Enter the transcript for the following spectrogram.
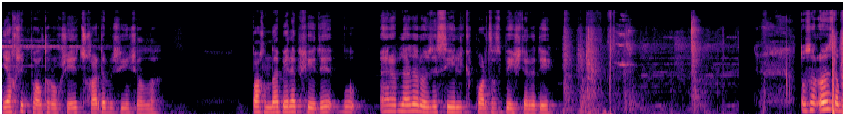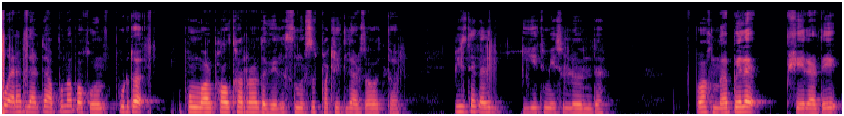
Yaxşı bir paltar oxşayır. Çıxarda bilsin inşallah. Baxın da belə bir şeydir. Bu ərəblərdə özü seyirli küp parçası 5 dənədir. Dostlar öz də bu ərəblərdə buna baxın. Burada bunlar paltarlar da verir. Sınırsız paketlər, zalatlar. Bizdə gəlib 70 il önündə. Baxın da belə şeylərdir.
